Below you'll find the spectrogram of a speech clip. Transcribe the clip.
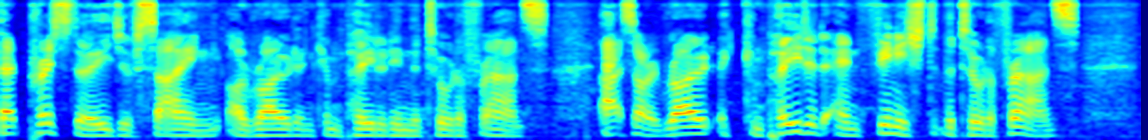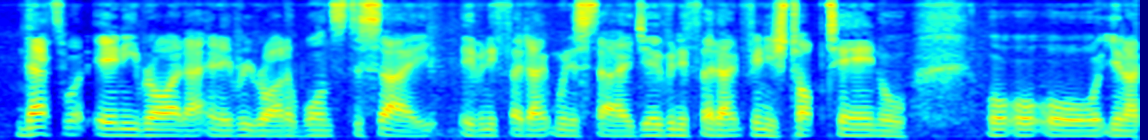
that prestige of saying I rode and competed in the Tour de France, uh, sorry, rode, competed and finished the Tour de France that's what any rider and every rider wants to say, even if they don't win a stage, even if they don't finish top 10 or, or, or, or you know,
